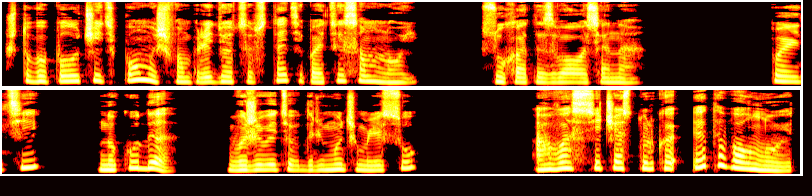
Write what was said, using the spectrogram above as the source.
«Чтобы получить помощь, вам придется встать и пойти со мной», – сухо отозвалась она. «Пойти? Но куда? Вы живете в дремучем лесу?» «А вас сейчас только это волнует?»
